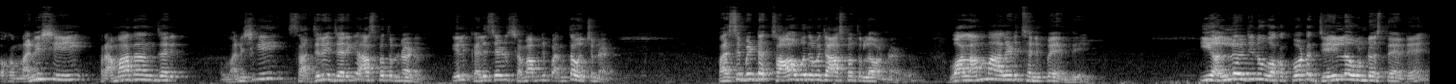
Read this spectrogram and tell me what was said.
ఒక మనిషి ప్రమాదం జరి మనిషికి సర్జరీ జరిగి ఆసుపత్రి ఉన్నాడు. వెళ్ళి కలిసాడు క్షమాపణ చెప్పి అంతా వచ్చున్నాడు. పసిబిడ్డ చావు బుద్ధి మధ్య ఆసుపత్రిలో ఉన్నాడు. వాళ్ళ అమ్మ ఆల్రెడీ చనిపోయింది. ఈ అల్లు అర్జున్ ఒక పూట జైల్లో ఉండొస్తేనే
